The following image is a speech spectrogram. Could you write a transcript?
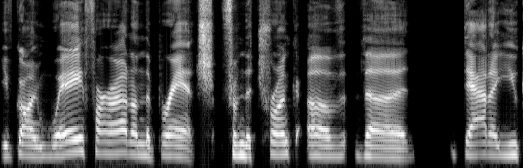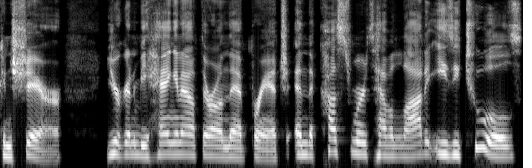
you've gone way far out on the branch from the trunk of the data you can share you're going to be hanging out there on that branch. And the customers have a lot of easy tools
